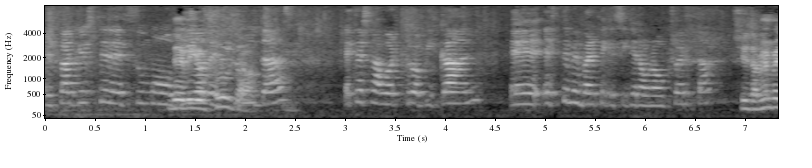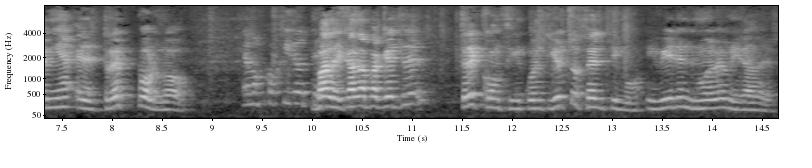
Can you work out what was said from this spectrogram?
El pack este de zumo De bio biofruta. de frutas. Este sabor tropical. Eh, este me parece que sí que era una oferta. Sí, también venía el 3x2. Hemos cogido tres. Vale, cada paquete 3,58 céntimos y vienen 9 unidades.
